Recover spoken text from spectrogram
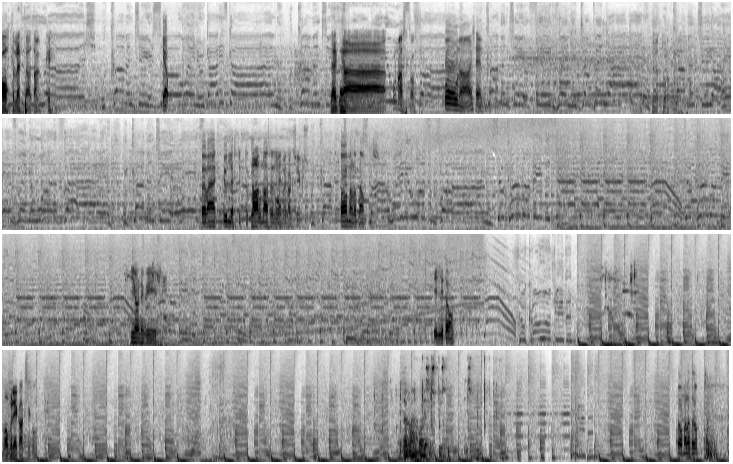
Kohta lentää tankki. Jep. Lentää punaista kohti. Punaisen. Työ turvalla. Voi vähän kun Laattaa punaisen 3, lentää. 2, 1. Tuomalla tauttis. Ioni 5. Pilliton. Lovely 2 sekuntia. Ota vaan pois, jos pystyt. Tuomalla tauttis.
